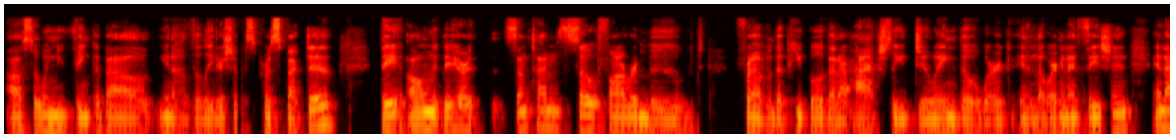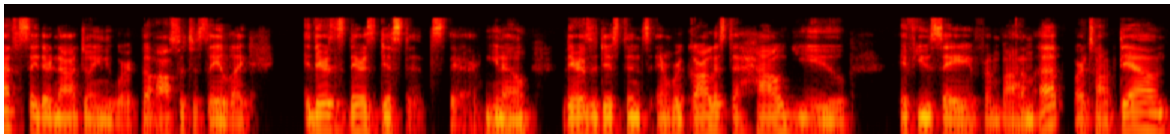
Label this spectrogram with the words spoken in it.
also when you think about you know the leadership's perspective they only they are sometimes so far removed from the people that are actually doing the work in the organization. And not to say they're not doing any work but also to say like there's there's distance there you know? There's a distance and regardless to how you if you say from bottom up or top down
